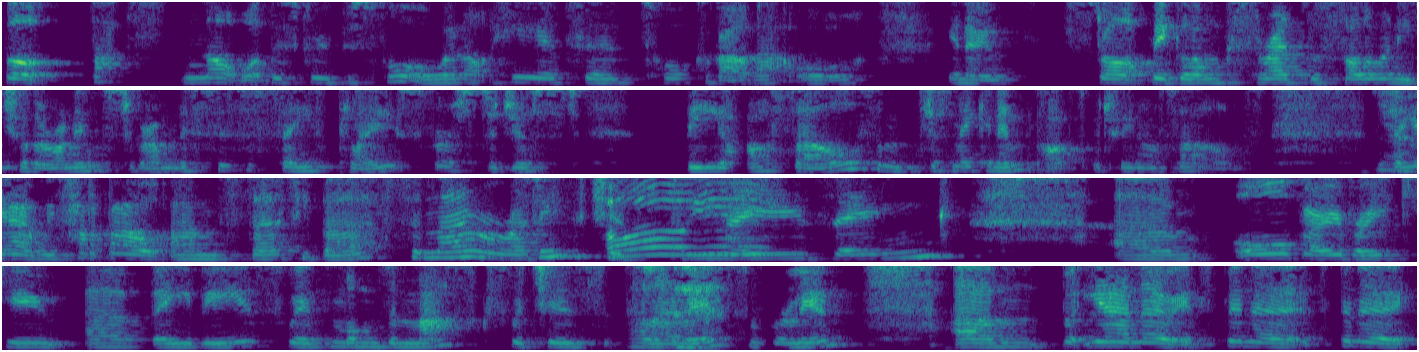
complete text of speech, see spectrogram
but that's not what this group is for. We're not here to talk about that or, you know, start big long threads of following each other on Instagram. This is a safe place for us to just be ourselves and just make an impact between ourselves. Yeah. So yeah, we've had about um, 30 births in there already, which is oh, amazing. Yeah. Um, all very, very cute uh, babies with mums and masks, which is hilarious and brilliant. Um, but yeah, no, it's been a it's been a,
